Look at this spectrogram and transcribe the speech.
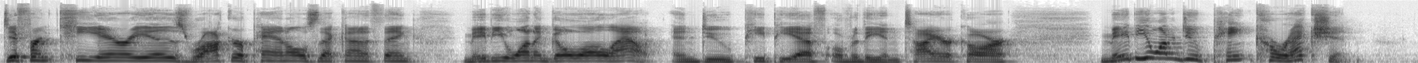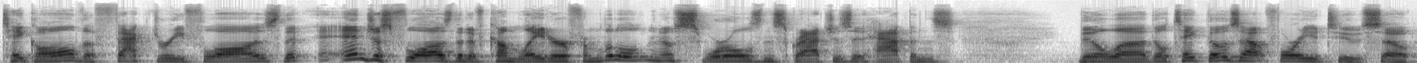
different key areas, rocker panels, that kind of thing. Maybe you want to go all out and do PPF over the entire car. Maybe you want to do paint correction. Take all the factory flaws that and just flaws that have come later from little, you know, swirls and scratches. It happens. They'll uh, they'll take those out for you too. So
